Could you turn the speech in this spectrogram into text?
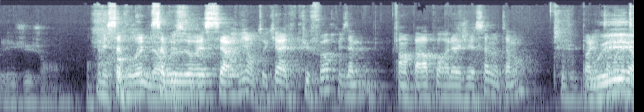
les juges ont. Mais ça, vous, ça vous aurait servi en tout cas à être plus fort, enfin, par rapport à la GSA notamment? Oui,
